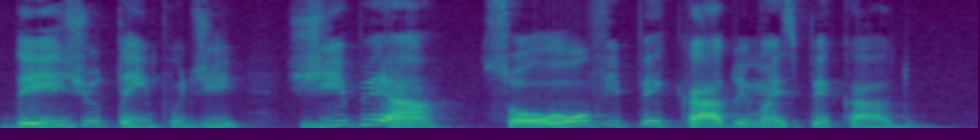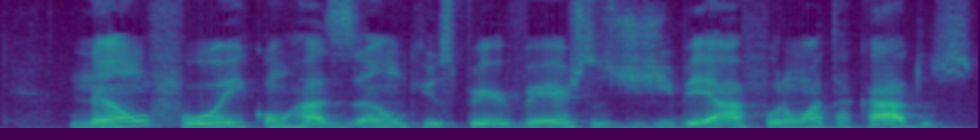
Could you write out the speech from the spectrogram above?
desde o tempo de Gibeá, só houve pecado e mais pecado. Não foi com razão que os perversos de Gibeá foram atacados?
